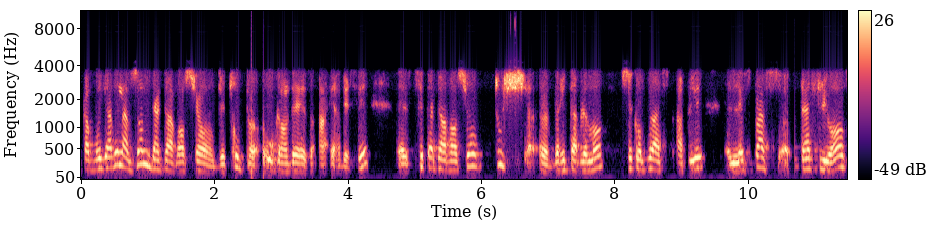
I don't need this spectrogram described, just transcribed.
quand vous regardez la zone d'intervention des troupes ougandaises en RDC, cette intervention touche véritablement ce qu'on peut appeler l'espace d'influence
